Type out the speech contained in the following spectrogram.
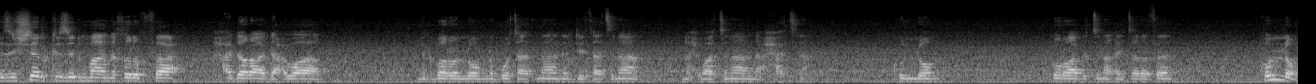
إذا الشرك زد ما نخرفع حدرا دعوة نكبر اللوم نبوتاتنا نديتاتنا نحواتنا نحاتنا. كلهم قرابتنا غي ترفه كلهم.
